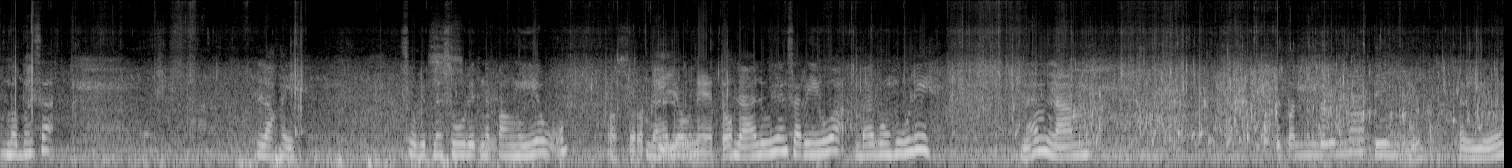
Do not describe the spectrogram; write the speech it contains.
Mabasa. Laki. Sulit na sulit na panghiyaw. Oh. Oh, sarap iyaw neto. Lalo yan, sariwa. Bagong huli. Nam nam. Pandawin natin. Ayun.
